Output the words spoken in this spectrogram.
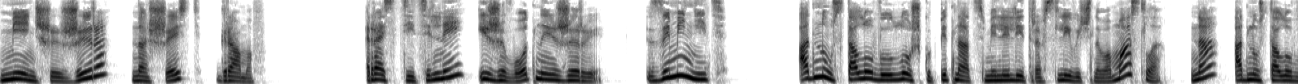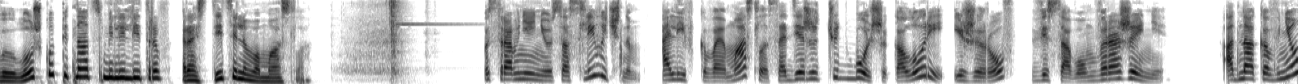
меньше жира на 6 граммов. Растительные и животные жиры. Заменить одну столовую ложку 15 мл сливочного масла на одну столовую ложку 15 мл растительного масла. По сравнению со сливочным, оливковое масло содержит чуть больше калорий и жиров в весовом выражении. Однако в нем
